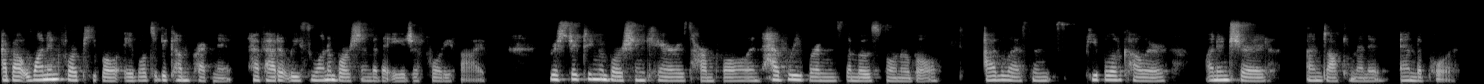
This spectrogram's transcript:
About one in four people able to become pregnant have had at least one abortion by the age of 45. Restricting abortion care is harmful and heavily burdens the most vulnerable adolescents, people of color, uninsured, undocumented, and the poor.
